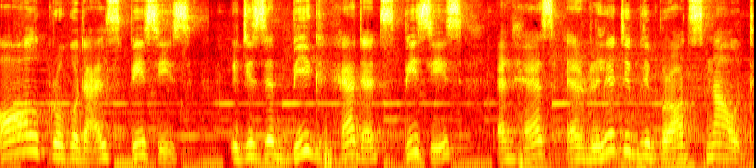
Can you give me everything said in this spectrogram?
all crocodile species. It is a big-headed species and has a relatively broad snout.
